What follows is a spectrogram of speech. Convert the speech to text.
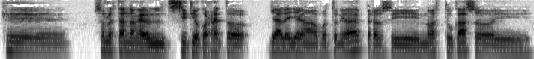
que solo estando en el sitio correcto ya le llegan oportunidades, pero si no es tu caso y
